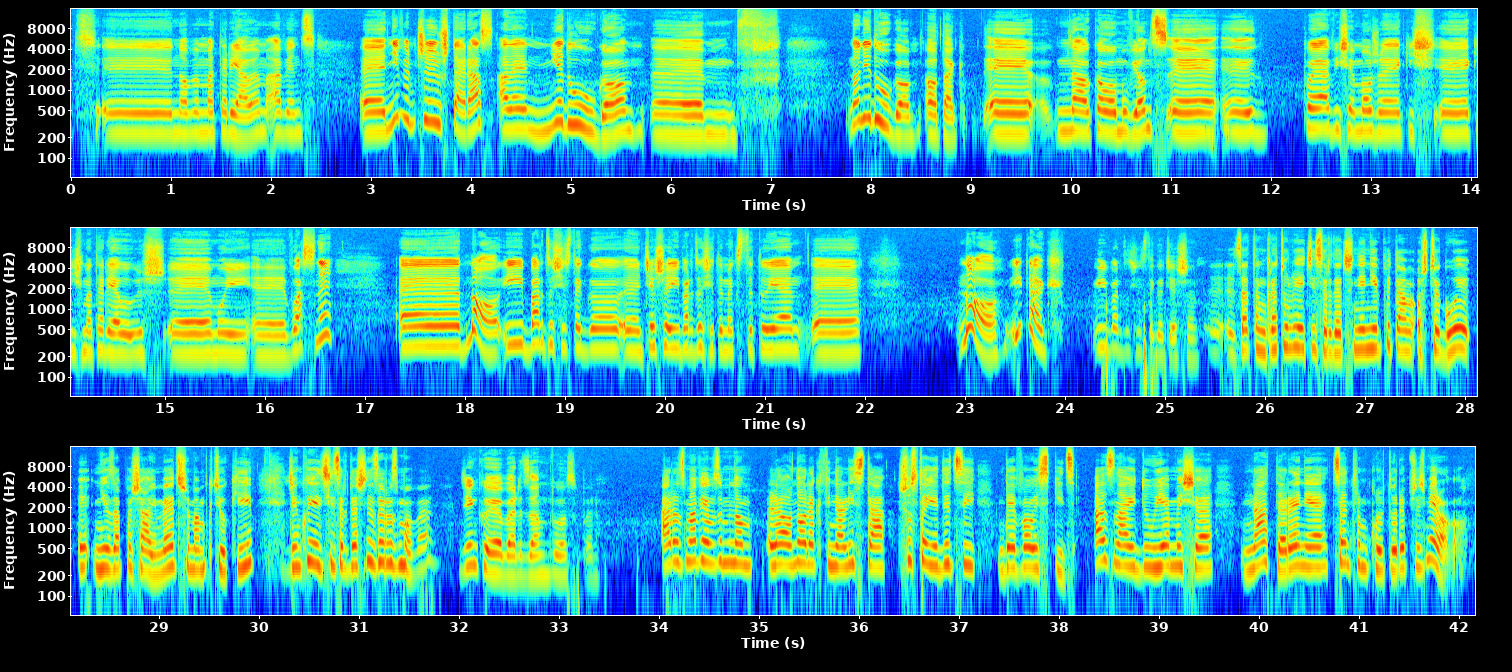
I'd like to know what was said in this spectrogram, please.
e, nowym materiałem, a więc e, nie wiem czy już teraz, ale niedługo, e, w- no niedługo, o tak, e, naokoło mówiąc, e, e, pojawi się może jakiś, e, jakiś materiał już e, mój e, własny. E, no i bardzo się z tego e, cieszę i bardzo się tym ekscytuję. E, no i tak, i bardzo się z tego cieszę. Y, Zatem gratuluję Ci serdecznie, nie pytam o szczegóły, y, nie zapeszajmy, trzymam kciuki. Dziękuję Ci serdecznie za rozmowę. Dziękuję bardzo, było super. A rozmawiał ze mną Leonorek, finalista szóstej edycji The Voice Kids, a znajdujemy się na terenie Centrum Kultury Przeźmierowo.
